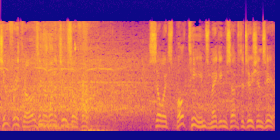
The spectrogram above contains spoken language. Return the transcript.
two free throws and they're one of two so far. So it's both teams making substitutions here.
